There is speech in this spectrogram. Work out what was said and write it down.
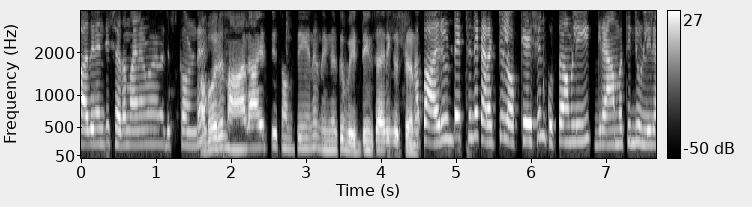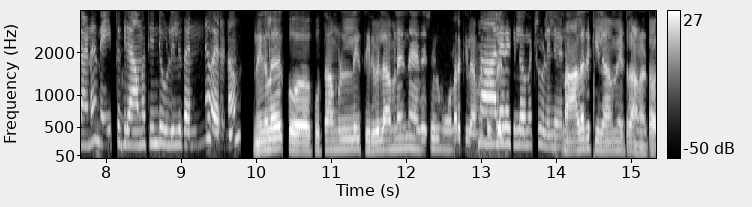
പതിനഞ്ച് ശതമാനമാണ് ഡിസ്കൗണ്ട് അപ്പൊ ഒരു നാലായിരത്തി സംതിങ്ങിന് നിങ്ങൾക്ക് വെഡിങ് സാരി കിട്ടുകയാണ്. അപ്പൊ അരുൺ ടെക്സിന്റെ കറക്റ്റ് ലൊക്കേഷൻ കുത്താമ്പള്ളി ഗ്രാമത്തിന്റെ ഉള്ളിലാണ്. നെയ്ത്ത് ഗ്രാമത്തിന്റെ ഉള്ളിൽ തന്നെ വരണം. നിങ്ങൾ കുത്താമ്പള്ളി തിരുവല്ലാമലയിൽ നിന്ന് ഏകദേശം ഒരു മൂന്നര കിലോമീറ്റർ നാലര കിലോമീറ്റർ ഉള്ളിൽ നാലര കിലോമീറ്റർ ആണ് കേട്ടോ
